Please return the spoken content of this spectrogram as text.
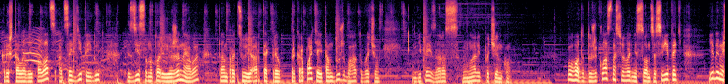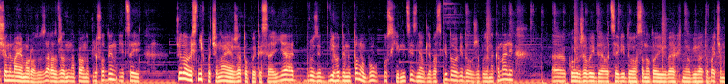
Кришталевий палац, а це діти йдуть зі санаторію Женева. Там працює Артек Прикарпаття, і там дуже багато бачу дітей зараз на відпочинку. Погода дуже класна сьогодні, сонце світить. Єдине, що немає морозу. Зараз вже, напевно, плюс один, і цей чудовий сніг починає вже топитися. Я, друзі, дві години тому був у східниці, зняв для вас відео. Відео вже буде на каналі. Е, Коли вже вийде оце відео санаторії верхнього бівета, бачимо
